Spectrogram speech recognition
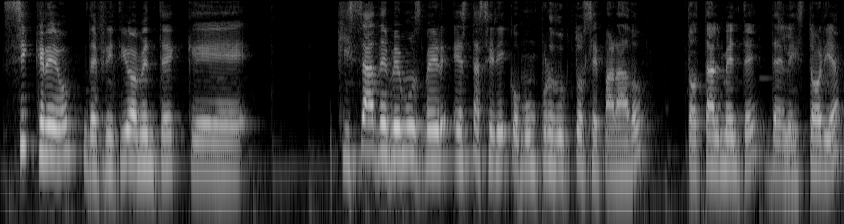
Sí creo definitivamente que quizá debemos ver esta serie como un producto separado totalmente de la historia.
